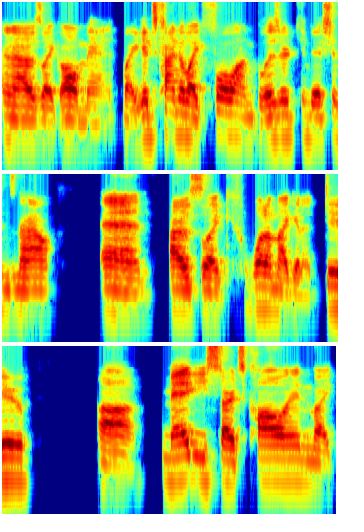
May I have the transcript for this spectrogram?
And I was like, oh man, like it's kind of like full on blizzard conditions now. And I was like, what am I gonna do? Uh, Maggie starts calling like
